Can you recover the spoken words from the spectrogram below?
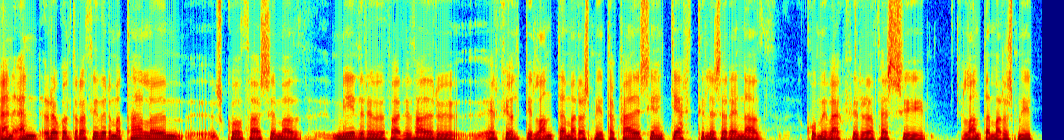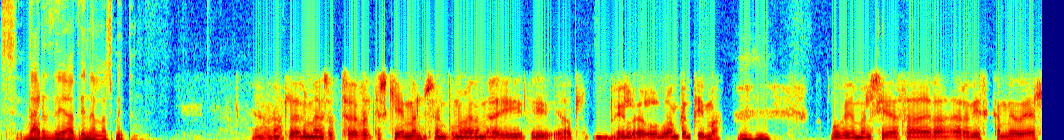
En, en Rökkvaldur, að því við erum að tala um sko það sem að miður hefur farið, það eru, er fjöldi landamærasmita. Hvað er síðan gert til þess að reyna að koma í veg fyrir að þessi landamærasmit verði að innanlandsmitum? Já, við náttúrulega erum með þess að töföldi skimun sem er búin að vera með í, í, í, í langan tíma Mm -hmm. og við erum alveg séð að það er að, er að virka mjög vel.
